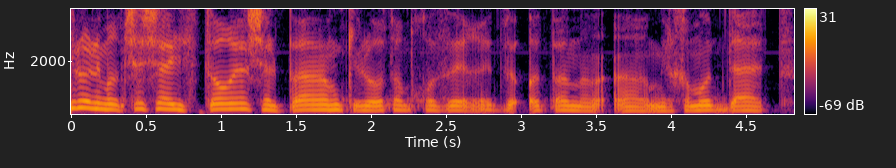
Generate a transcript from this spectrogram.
כאילו, אני מרגישה שההיסטוריה של פעם, כאילו, עוד פעם חוזרת, ועוד פעם המלחמות דת,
